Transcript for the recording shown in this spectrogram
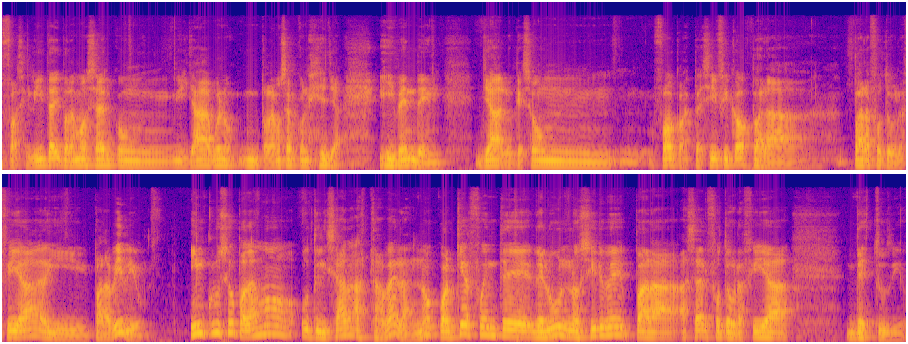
facilita y podemos ser con y ya bueno podemos ser con ella y venden ya lo que son focos específicos para, para fotografía y para vídeo. Incluso podemos utilizar hasta velas, ¿no? Cualquier fuente de luz nos sirve para hacer fotografía de estudio.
